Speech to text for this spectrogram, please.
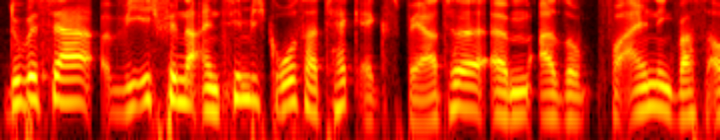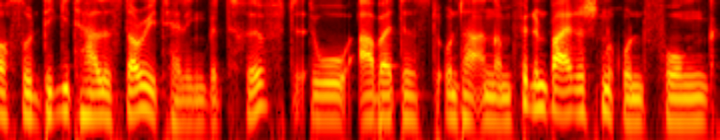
Du bist ja, wie ich finde, ein ziemlich großer Tech-Experte, ähm, also vor allen Dingen was auch so digitales Storytelling betrifft. Du arbeitest unter anderem für den Bayerischen Rundfunk,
